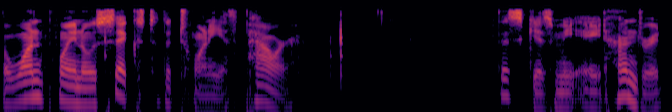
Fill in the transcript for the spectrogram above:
the 1.06 to the 20th power. This gives me 800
